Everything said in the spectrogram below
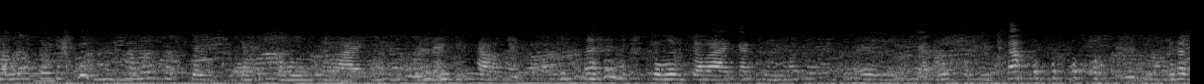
มันเลิกได้มันเลิกจะจะจะกระวนกระวายนะในกินข้าวไงกระวนกระวายกันคือเอออยากลุกไปกินข้าวนอนแล้ว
